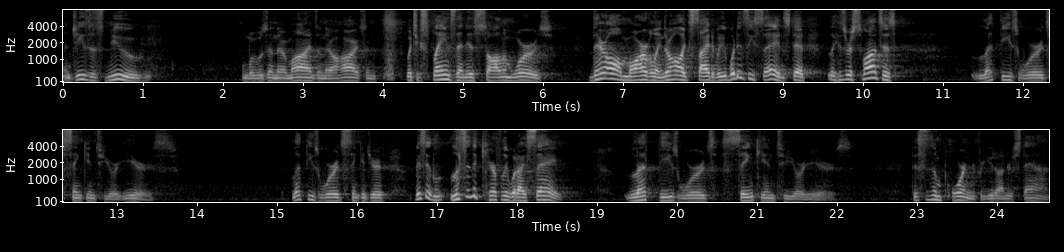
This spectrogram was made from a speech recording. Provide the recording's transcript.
And Jesus knew what was in their minds and their hearts, and which explains then his solemn words. They're all marveling, they're all excited, but what does he say instead? His response is, Let these words sink into your ears. Let these words sink into your ears. Basically, listen to carefully what I say. Let these words sink into your ears. This is important for you to understand.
